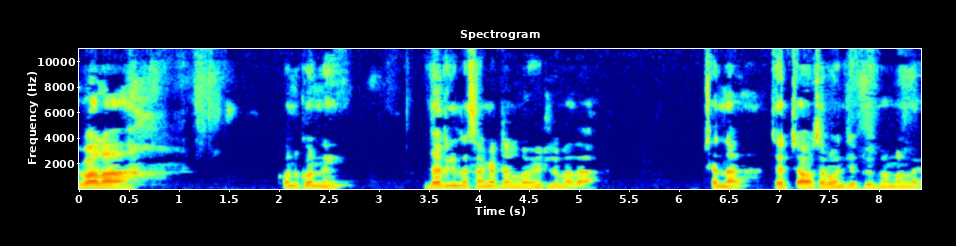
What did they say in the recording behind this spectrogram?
ఇవాళ కొన్ని కొన్ని జరిగిన సంఘటనలు వీటి మీద చిన్న చర్చ అవసరం అని చెప్పి మిమ్మల్ని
